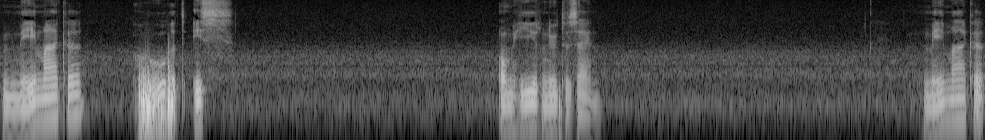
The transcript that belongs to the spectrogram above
Meemaken hoe het is om hier nu te zijn. Meemaken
